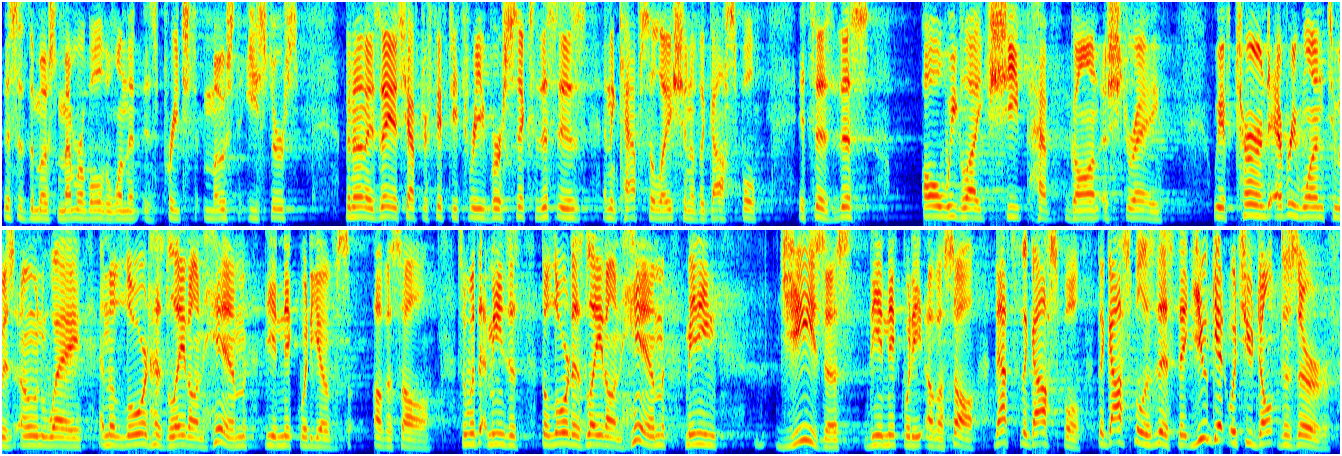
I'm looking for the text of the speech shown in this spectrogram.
This is the most memorable, the one that is preached most Easters. But in Isaiah chapter 53, verse 6, this is an encapsulation of the gospel. It says, This all we like sheep have gone astray. We have turned everyone to his own way, and the Lord has laid on him the iniquity of, of us all. So, what that means is the Lord has laid on him, meaning Jesus, the iniquity of us all. That's the gospel. The gospel is this that you get what you don't deserve.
